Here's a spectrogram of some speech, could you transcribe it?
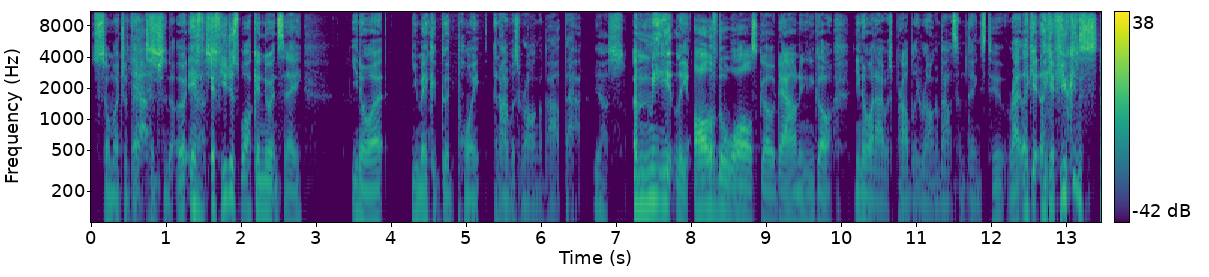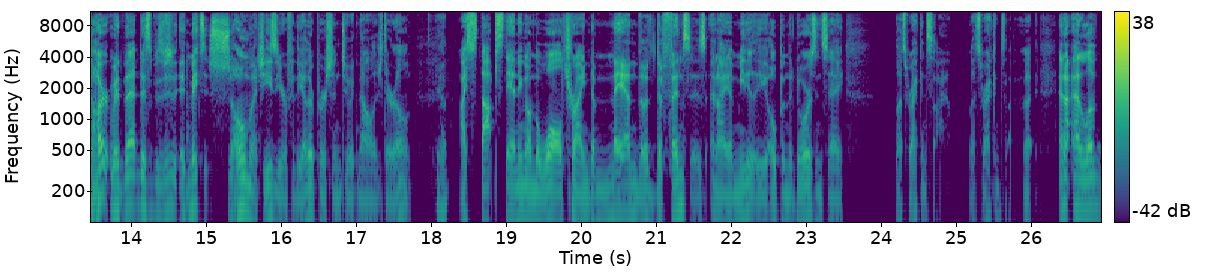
so much of that Yes. tension. Though, if Yes. if you just walk into it and say, you know what, you make a good point, and I was wrong about that. Yes, Immediately, all of the walls go down, and you go, you know what, I was probably wrong about some things too, right? Like, it, like if you can start with that disposition, it makes it so much easier for the other person to acknowledge their own. yep, I stop standing on the wall trying to man the defenses, and I immediately open the doors and say, "Let's reconcile. Let's reconcile." And I, I love,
